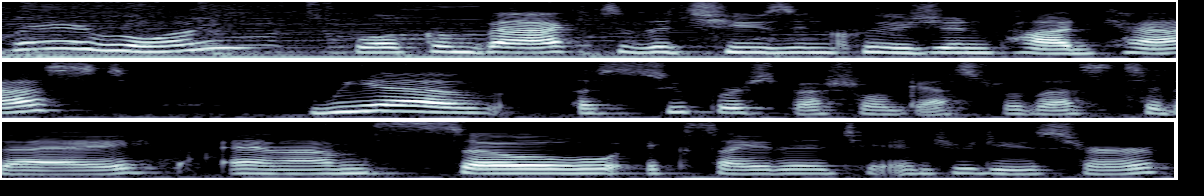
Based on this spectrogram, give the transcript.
Hey everyone, welcome back to the Choose Inclusion podcast. We have a super special guest with us today, and I'm so excited to introduce her.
